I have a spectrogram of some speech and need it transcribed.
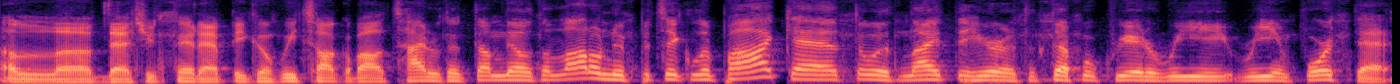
I love that you say that because we talk about titles and thumbnails a lot on this particular podcast. So it's nice to hear a successful creator re- reinforce that.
